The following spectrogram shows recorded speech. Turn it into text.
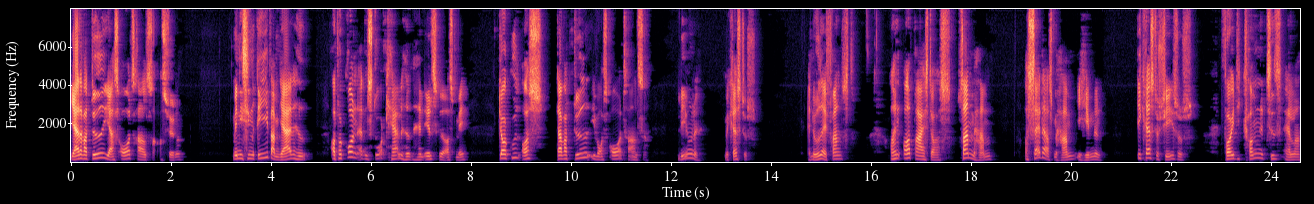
Jer, der var døde i jeres overtrædelser og sønder men i sin rige barmhjertighed, og på grund af den store kærlighed, han elskede os med, gjorde Gud os, der var døde i vores overtrædelser, levende med Kristus. Er noget af frelst? Og han oprejste os sammen med ham, og satte os med ham i himlen, i Kristus Jesus, for i de kommende tidsalder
